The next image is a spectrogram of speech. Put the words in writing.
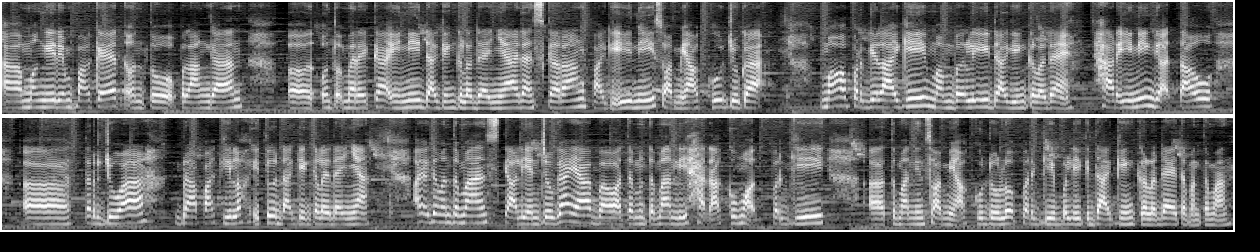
uh, mengirim paket untuk pelanggan uh, untuk mereka ini daging keledainya. Dan sekarang pagi ini suami aku juga mau pergi lagi membeli daging keledai. Hari ini nggak tahu uh, terjual berapa kilo itu daging keledainya. Ayo teman-teman sekalian juga ya bawa teman-teman lihat aku mau pergi uh, temanin suami aku dulu pergi beli daging keledai teman-teman.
